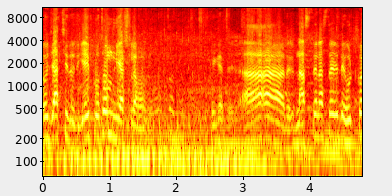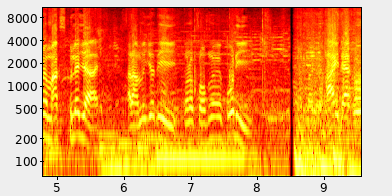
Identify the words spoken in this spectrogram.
ও যাচ্ছি তো ওদিকে, এই প্রথম নিয়ে আসলাম আমি। ঠিক আছে? আর নাচতে নাচতে যদি হুট করে মাস্ক খুলে যায়, আর আমি যদি কোনো প্রবলেমে পড়ি, ভাই, দেখো।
